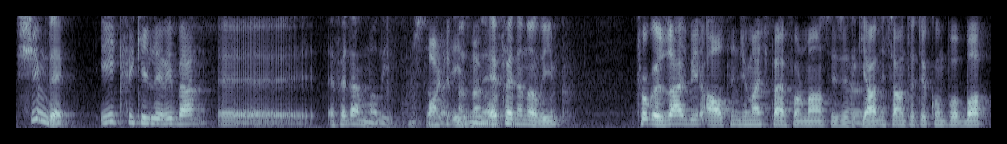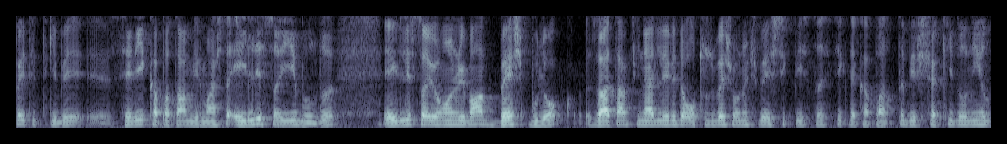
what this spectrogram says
Şimdi ilk fikirleri ben eee Efe'den mi alayım Mustafa? Fark de Efe'den alayım. Çok özel bir 6. maç performansı izledik. Evet. Yani Antetokounmpo, Bob Pettit gibi e, seri kapatan bir maçta 50 sayıyı buldu. 50 sayı 10 rebound 5 blok. Zaten finalleri de 35-13-5'lik bir istatistikle kapattı. Bir Shaquille O'Neal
